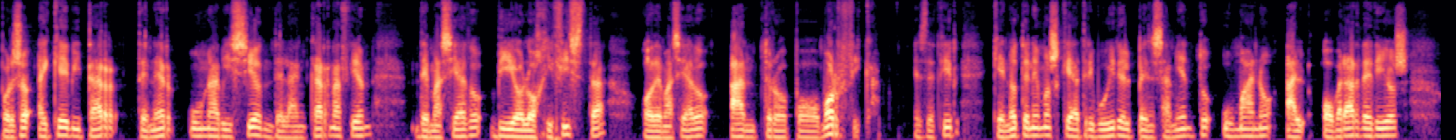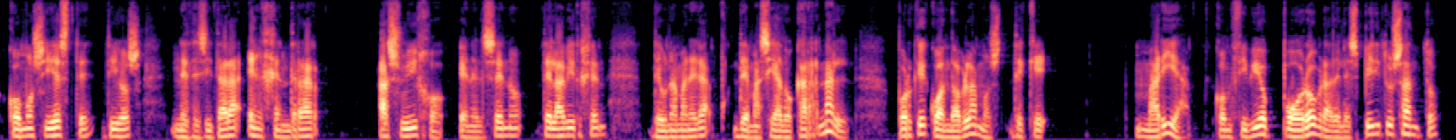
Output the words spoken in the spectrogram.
Por eso hay que evitar tener una visión de la encarnación demasiado biologicista o demasiado antropomórfica. Es decir, que no tenemos que atribuir el pensamiento humano al obrar de Dios como si éste, Dios, necesitara engendrar a su Hijo en el seno de la Virgen de una manera demasiado carnal, porque cuando hablamos de que María concibió por obra del Espíritu Santo,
